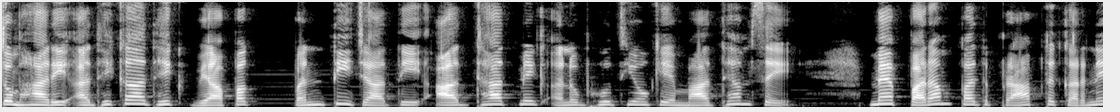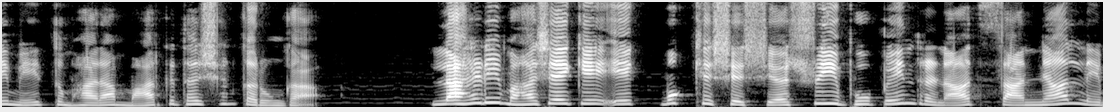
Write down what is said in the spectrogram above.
तुम्हारी अधिकाधिक व्यापक बनती जाती आध्यात्मिक अनुभूतियों के माध्यम से मैं परम पद प्राप्त करने में तुम्हारा मार्गदर्शन करूँगा। लाहिड़ी महाशय के एक मुख्य शिष्य श्री भूपेंद्र नाथ सान्याल ने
